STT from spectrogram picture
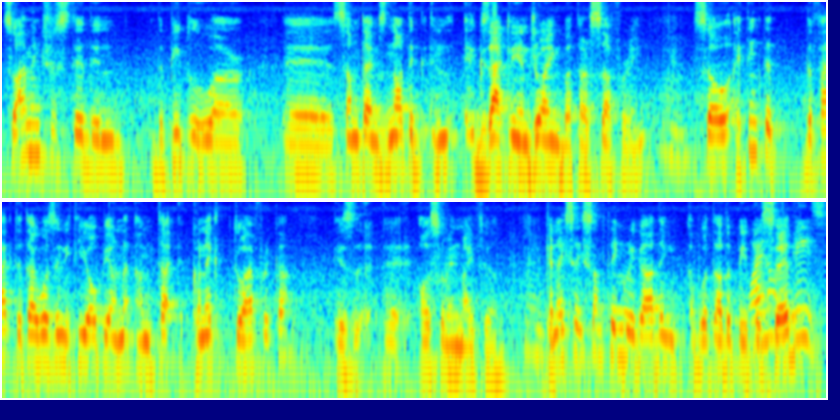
So I'm interested in the people who are uh, sometimes not in- exactly enjoying but are suffering. So I think that the fact that I was in Ethiopia and I'm connected to Africa is uh, also in my film. Can I say something regarding what other people Why not? said? Please,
